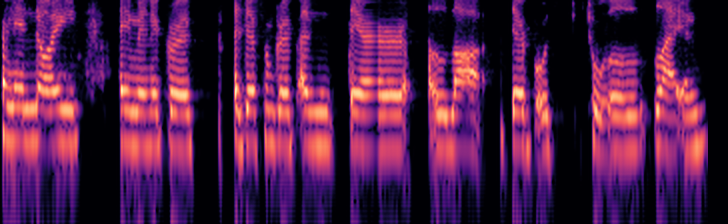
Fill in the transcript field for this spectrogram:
and then now I'm in a group, a different group, and they're a lot they're both total lion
